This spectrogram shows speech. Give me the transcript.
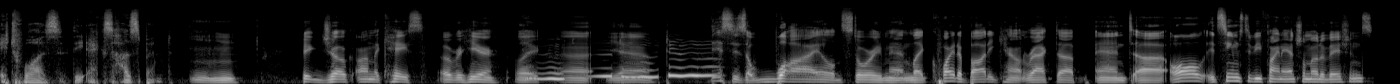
it was the ex husband. hmm Big joke on the case over here. Like, uh, yeah. This is a wild story, man. Like, quite a body count racked up, and uh, all it seems to be financial motivations.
